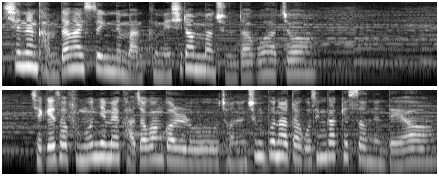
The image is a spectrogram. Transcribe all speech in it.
신은 감당할 수 있는 만큼의 시련만 준다고 하죠. 제게서 부모님을 가져간 걸로 저는 충분하다고 생각했었는데요.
